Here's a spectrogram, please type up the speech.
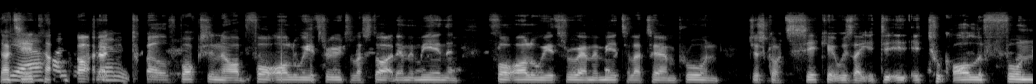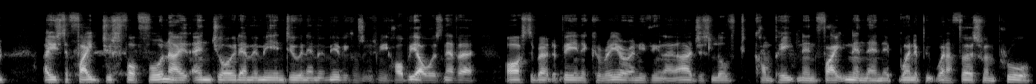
That's Yeah, it. I started 100%. at 12 boxing. I fought all the way through till I started MMA and then fought all the way through MMA till I turned pro and just got sick. It was like, it, it, it took all the fun. I used to fight just for fun. I enjoyed MMA and doing MMA because it was my hobby. I was never asked about it being a career or anything like that. I just loved competing and fighting. And then it, when it, when I first went pro,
